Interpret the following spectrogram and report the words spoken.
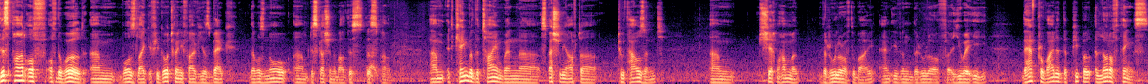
This part of, of the world um, was like if you go 25 years back, there was no um, discussion about this, this Right. part. Um, it came with the time when, uh, especially after 2000, um, Sheikh Mohammed, the ruler of Dubai, and even the ruler of uh, UAE, they have provided the people a lot of things.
